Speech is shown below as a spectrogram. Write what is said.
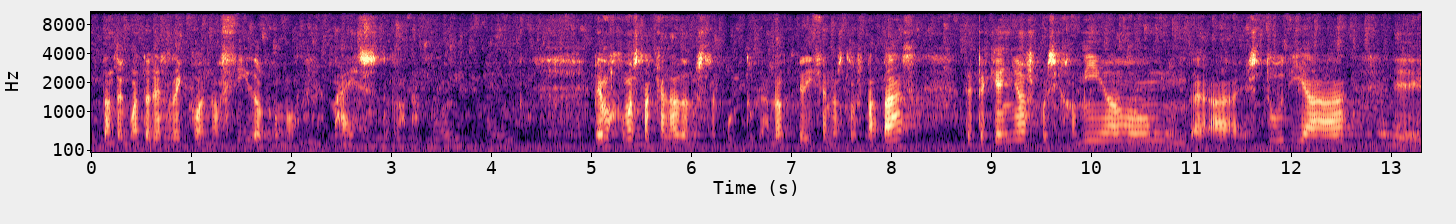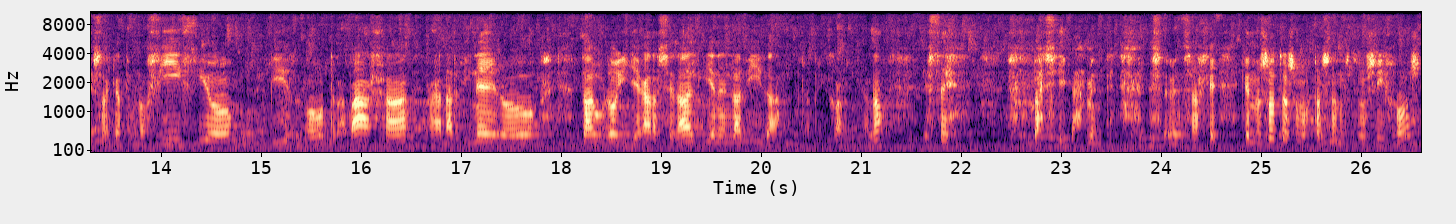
en tanto en cuanto eres reconocido como maestro. Vemos cómo esto ha calado nuestra cultura, ¿no? que dicen nuestros papás de pequeños, pues hijo mío, estudia, eh, sácate un oficio, Virgo, trabaja, a ganar dinero, Tauro y llegar a ser alguien en la vida, Capricornio, ¿no? Este básicamente ese mensaje que nosotros hemos pasado a nuestros hijos,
